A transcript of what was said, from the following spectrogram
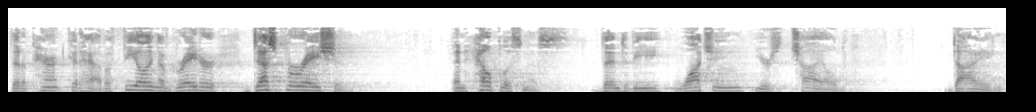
that a parent could have, a feeling of greater desperation and helplessness than to be watching your child dying,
